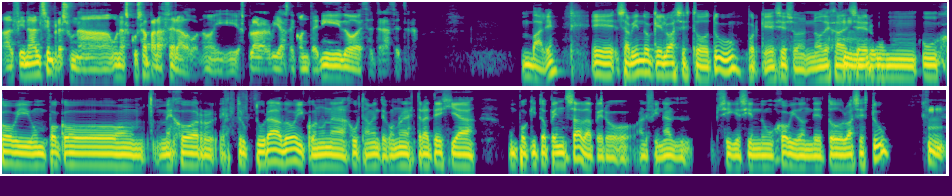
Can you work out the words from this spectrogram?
al final siempre es una, una excusa para hacer algo, ¿no? Y explorar vías de contenido, etcétera, etcétera. Vale. Eh, sabiendo que lo haces todo tú, porque es eso, no deja de ser un, hobby un poco mejor estructurado y con una, justamente con una estrategia un poquito pensada, pero al final sigue siendo un hobby donde todo lo haces tú. Hmm.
